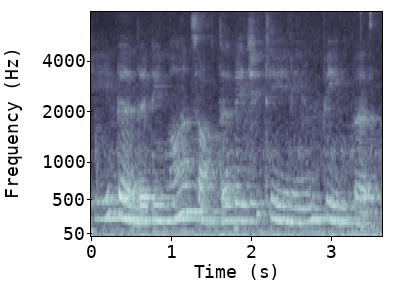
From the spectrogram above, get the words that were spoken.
cater the demands of the vegetarian people.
